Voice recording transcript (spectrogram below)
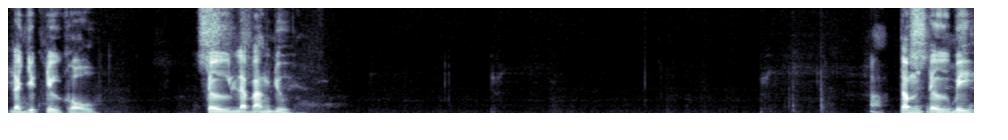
là dứt trừ khổ, từ là ban vui. Tâm từ bi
